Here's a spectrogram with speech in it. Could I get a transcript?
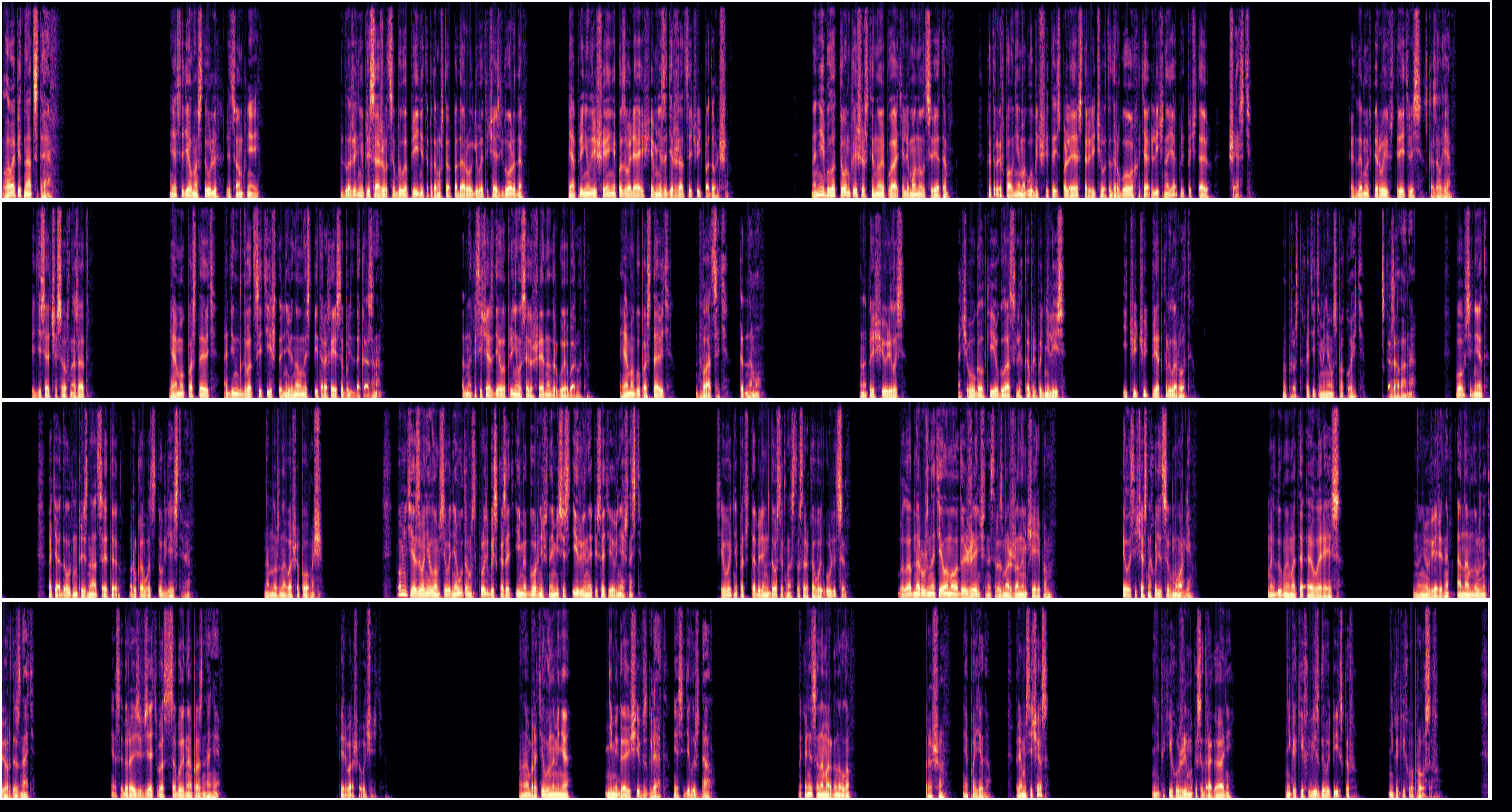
Глава пятнадцатая. Я сидел на стуле лицом к ней. Предложение присаживаться было принято, потому что по дороге в эту часть города я принял решение, позволяющее мне задержаться чуть подольше. На ней было тонкое шерстяное платье лимонного цвета, которое вполне могло быть шито из полиэстера или чего-то другого, хотя лично я предпочитаю шерсть. «Когда мы впервые встретились, — сказал я, — Пятьдесят часов назад я мог поставить один к двадцати, что невиновность Питера Хейса будет доказана. Однако сейчас дело приняло совершенно другой оборот. Я могу поставить двадцать к одному. Она прищурилась, отчего уголки ее глаз слегка приподнялись, и чуть-чуть приоткрыла рот. «Вы просто хотите меня успокоить», — сказала она. «Вовсе нет. Хотя, должен признаться, это руководство к действию. Нам нужна ваша помощь. Помните, я звонил вам сегодня утром с просьбой сказать имя горничной миссис Ирвин и описать ее внешность? Сегодня под штабелем досок на 140-й улице было обнаружено тело молодой женщины с разможженным черепом. Тело сейчас находится в морге. Мы думаем, это Элла Рейс. Но не уверены, а нам нужно твердо знать. Я собираюсь взять вас с собой на опознание. Теперь ваша очередь. Она обратила на меня немигающий взгляд. Я сидел и ждал. Наконец она моргнула. «Хорошо, я поеду. Прямо сейчас?» Никаких ужимок и содроганий, никаких визгов и писков, никаких вопросов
